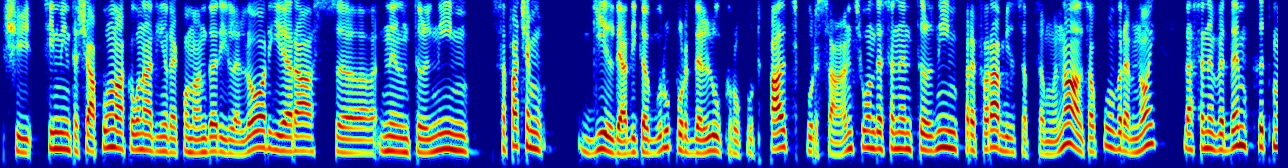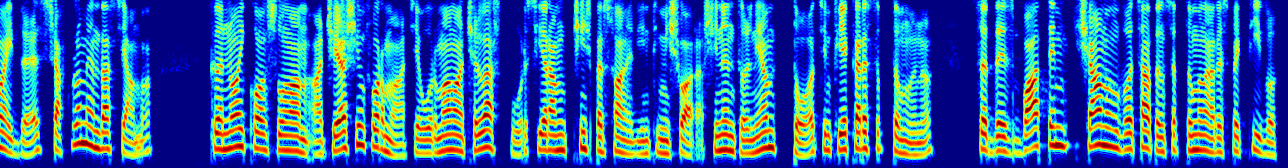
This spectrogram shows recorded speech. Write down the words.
și țin minte și acum că una din recomandările lor era să ne întâlnim, să facem gilde, adică grupuri de lucru cu alți cursanți, unde să ne întâlnim preferabil săptămânal sau cum vrem noi, dar să ne vedem cât mai des și acolo mi-am dat seama că noi consumam aceeași informație, urmam același curs, eram 5 persoane din Timișoara și ne întâlneam toți în fiecare săptămână să dezbatem ce am învățat în săptămâna respectivă,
